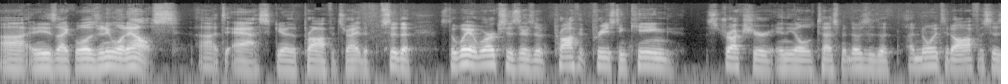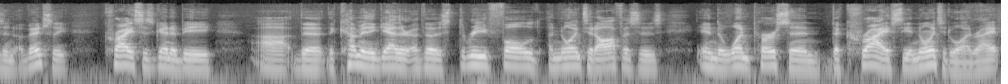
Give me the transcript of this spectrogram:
and he's like, "Well, is there anyone else?" Uh, to ask, you know, the prophets, right? The, so the so the way it works is there's a prophet, priest, and king structure in the Old Testament. Those are the anointed offices, and eventually Christ is going to be uh, the the coming together of those threefold anointed offices in the one person, the Christ, the anointed one, right?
